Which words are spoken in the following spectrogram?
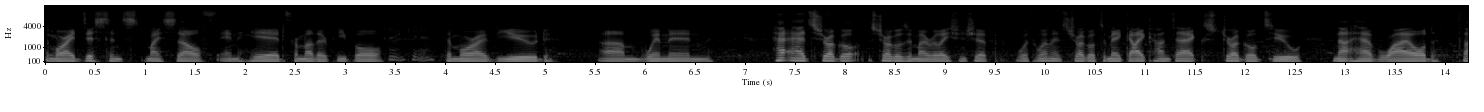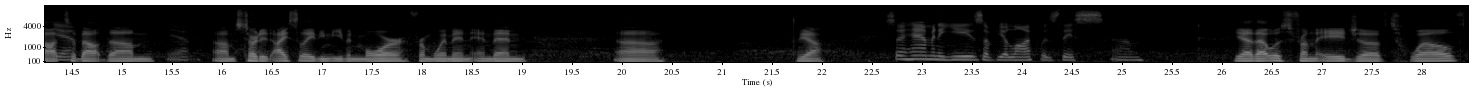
The Yeah. more I distanced myself and hid from other people. Okay. The more I viewed um, women. Ha- had struggle struggles in my relationship with women. Struggled to make eye contact. Struggled to not have wild thoughts Yeah. about them Yeah. um, started isolating even more from women, and then, uh, yeah, So how many years of your life was this? Um, yeah, that was from the age of 12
